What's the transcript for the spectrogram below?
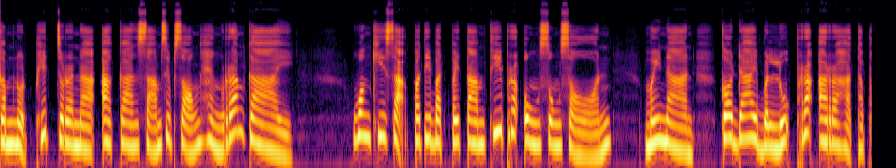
กำหนดพิจารณาอาการ 32 แห่งร่างกาย วังคีสะปฏิบัติไปตามที่พระองค์ทรงสอน ไม่นาน ก็ได้บรรลุพระอรหัตผ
